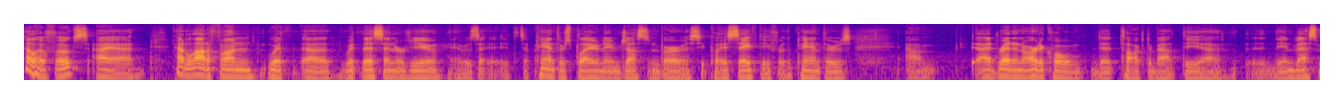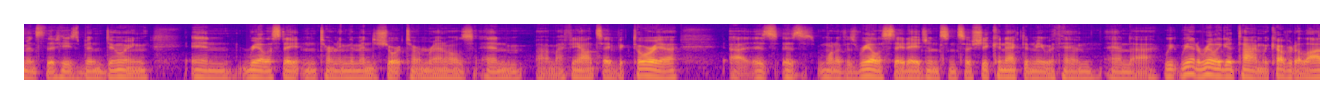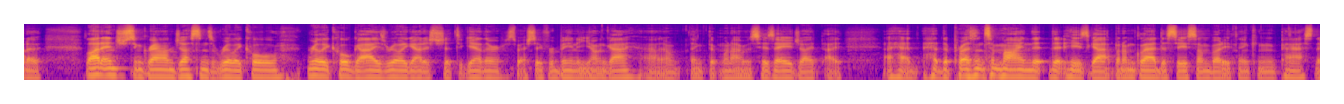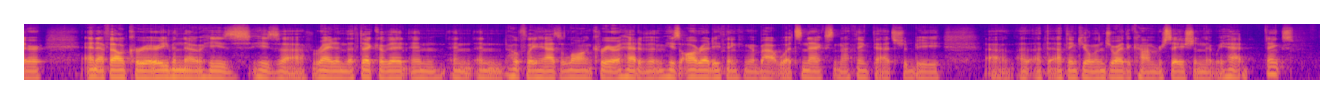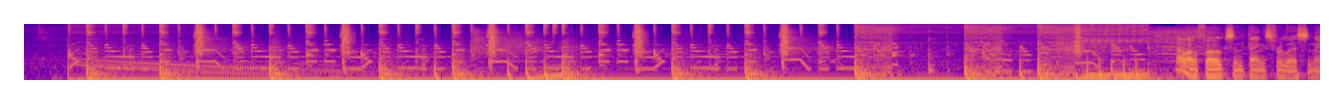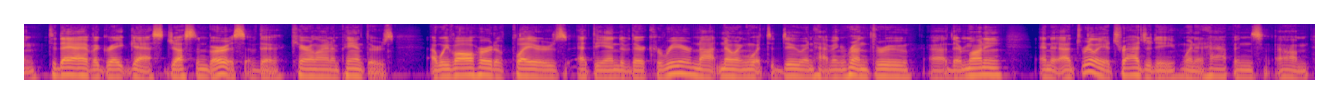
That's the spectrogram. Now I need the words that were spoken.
Hello, folks. I uh, had a lot of fun with uh, with this interview. It was a, it's a Panthers player named Juston Burris. He plays safety for the Panthers. Um, I'd read an article that talked about the uh, the investments that he's been doing in real estate and turning them into short term rentals. And uh, my fiance Victoria uh, is is one of his real estate agents, and so she connected me with him, and uh, we, we had a really good time. We covered a lot of a lot of interesting ground. Juston's a really cool really cool guy. He's really got his shit together, especially for being a young guy. I don't think that when I was his age, I, I I had had the presence of mind that, that he's got. But I'm glad to see somebody thinking past their NFL career, even though he's he's uh, right in the thick of it, and, and and hopefully has a long career ahead of him. He's already thinking about what's next, and I think that should be. Uh, I, th- I think you'll enjoy the conversation that we had. Thanks. Hello, folks, and thanks for listening. Today I have a great guest, Juston Burris of the Carolina Panthers. Uh, we've all heard of players at the end of their career not knowing what to do and having run through uh, their money, and it's really a tragedy when it happens. Um,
